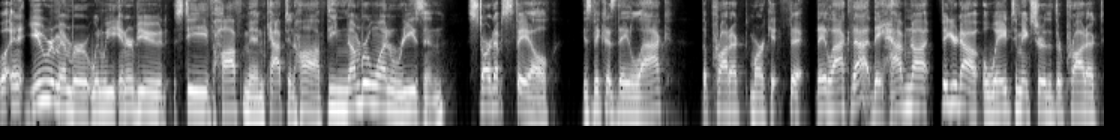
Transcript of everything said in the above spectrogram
Well, and you remember when we interviewed Steve Hoffman, Captain Hoff, the number one reason startups fail is because they lack the product market fit. They lack that. They have not figured out a way to make sure that their product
